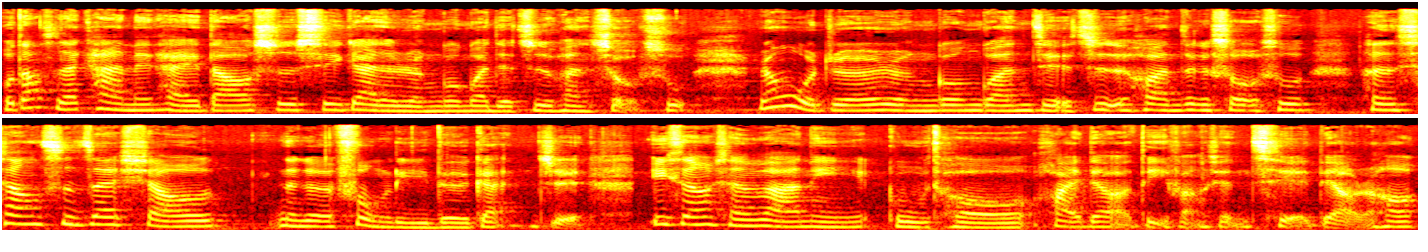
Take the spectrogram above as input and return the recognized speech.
我当时在看的那台刀是膝盖的人工关节置换手术，然后我觉得人工关节置换这个手术很像是在削那个凤梨的感觉。医生先把你骨头坏掉的地方先切掉，然后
